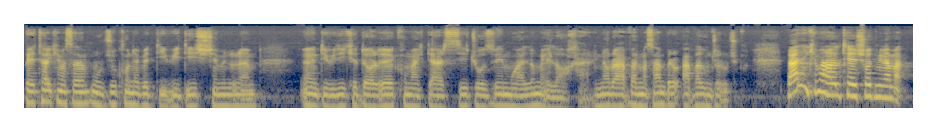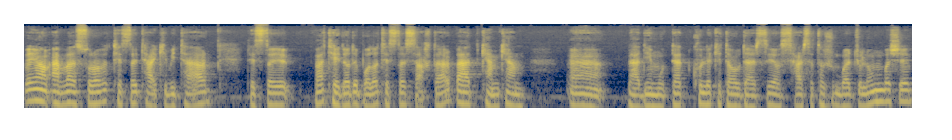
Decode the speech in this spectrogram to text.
بهتر که مثلا رجوع کنه به دیویدیش چه می‌دونم دیویدی که داره کمک درسی جزوه معلم الی آخر. اینا رو اول مثلا برو اول اونجا رجوع کن. بعد اینکه مراحل طی شد میرم اول سراغ تستای ترکیبی تر تستای و تعداد بالا تستای سختتر. بعد کم کم بعد این مدت کل کتاب درسی یا هر ستاشون باید جلومون باشه.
